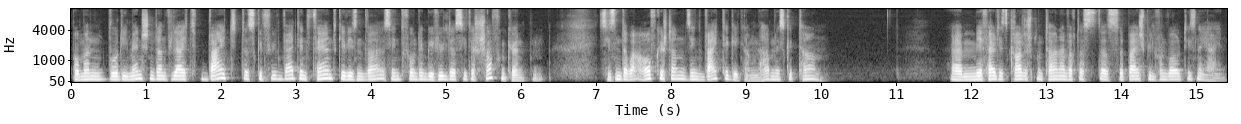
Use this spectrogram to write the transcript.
wo, man, wo die Menschen dann vielleicht weit, das Gefühl, weit entfernt gewesen war, sind von dem Gefühl, dass sie das schaffen könnten. Sie sind aber aufgestanden, sind weitergegangen, haben es getan. Ähm, mir fällt jetzt gerade spontan einfach das, das Beispiel von Walt Disney ein.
